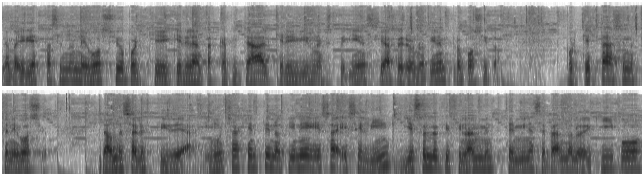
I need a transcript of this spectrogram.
La mayoría está haciendo un negocio porque quiere levantar capital, quiere vivir una experiencia, pero no tienen propósito. ¿Por qué estás haciendo este negocio? ¿De dónde sale esta idea? Y mucha gente no tiene ese link y eso es lo que finalmente termina separando a los equipos,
